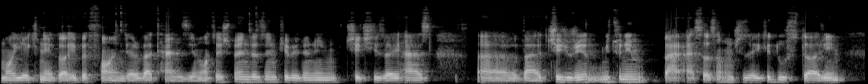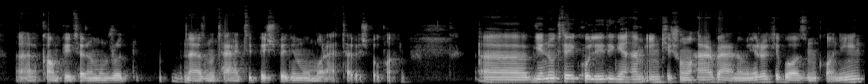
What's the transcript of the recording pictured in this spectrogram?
ما یک نگاهی به فایندر و تنظیماتش بندازیم که بدونیم چه چیزایی هست و چجوری می‌تونیم بر اساس اون چیزایی که دوست داریم کامپیوترمون رو نظم و ترتیبش بدیم و مرتبش بکنیم. یه نکته کلی دیگه هم این که شما هر برنامه رو که باز می‌کنین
